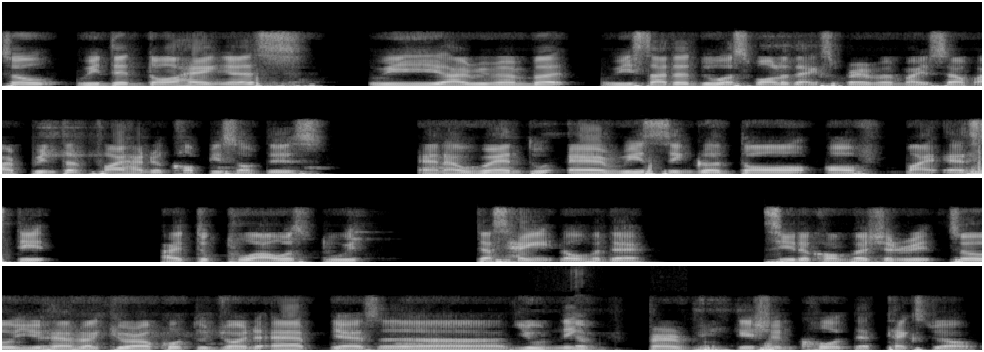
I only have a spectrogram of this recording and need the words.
so we did door hangers. We I remember we started to do a small little experiment myself. I printed 500 copies of this, and I went to every single door of my estate. I took two hours to do it. Just hang it over there. See the conversion rate. So you have like QR code to join the app. There's a unique Yep. verification code that tags to your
